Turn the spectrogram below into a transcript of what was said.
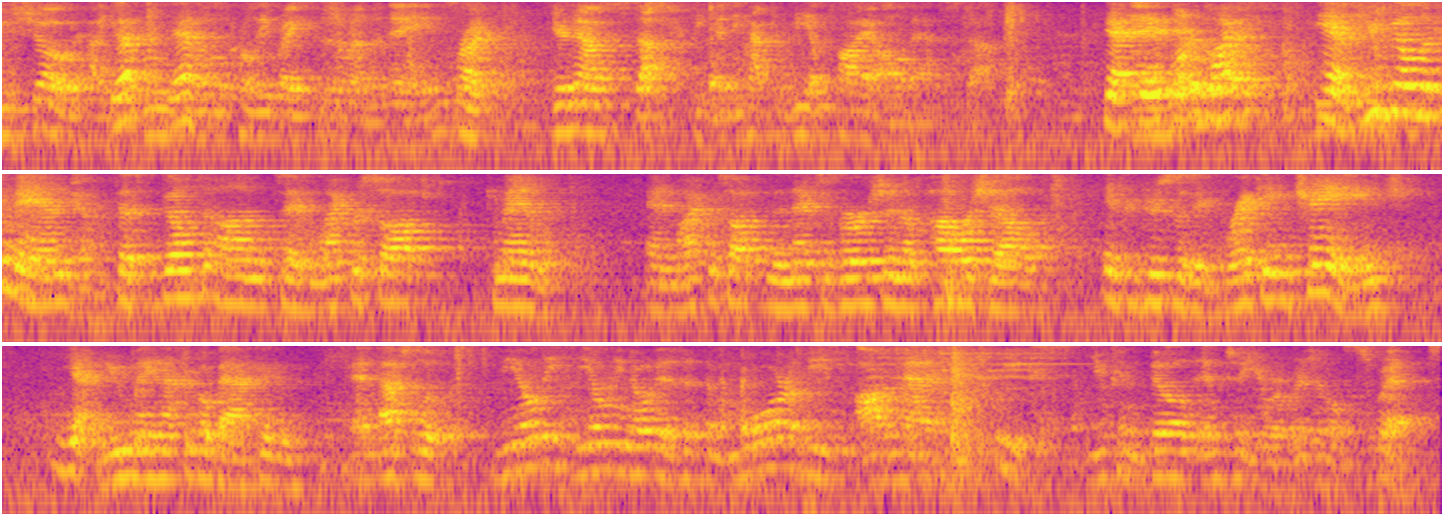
you showed how you Yep, moved the yeah. little curly braces around the names, Right. you're now stuck because you have to reapply all that stuff. Yeah, And it, one of it the might, way- yeah, if you build a command Yeah. that's built on, say, Microsoft Command Line, and Microsoft in the next version of PowerShell introduces a breaking change, yeah, you may have to go back and, And absolutely. The only, the only note is that the more of these automatic tweaks you can build into your original script,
